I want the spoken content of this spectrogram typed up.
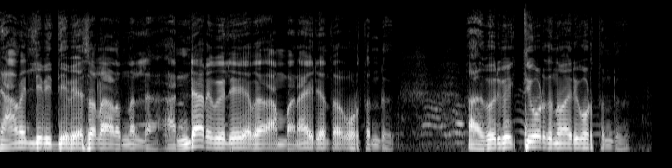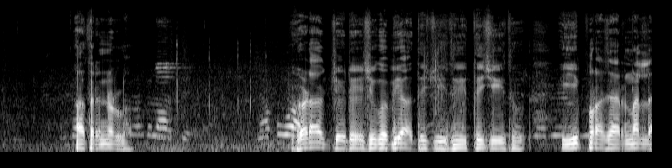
ഞാൻ വലിയ വിദ്യാഭ്യാസമുള്ള ആളൊന്നുമല്ല. എന്റെ അറിവിൽ അമ്പതിനായിരം എത്ര കൊടുത്തിട്ടുണ്ട്. അതിപ്പോൾ ഒരു വ്യക്തി കൊടുക്കുന്ന മാതിരി കൊടുത്തിട്ടുണ്ട്. അത്ര തന്നെ ഉള്ളു. ഇവിടെ സുരേഷ് ഗോപി അത് ചെയ്തു ഇത് ചെയ്തു. ഈ പ്രചാരണമല്ല.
